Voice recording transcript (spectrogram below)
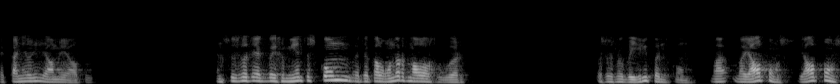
Ek kan jou nie daarmee help nie. En soos wat ek by gemeentes kom, het ek al 100 maal gehoor, as ons nou by hierdie punt kom. Maar maar help ons, help ons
